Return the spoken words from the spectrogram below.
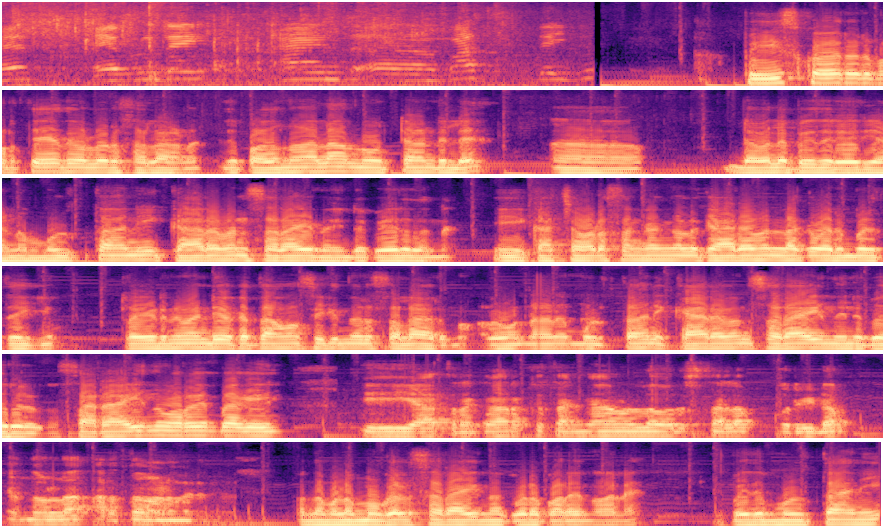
uh, every day, and uh, but. അപ്പോൾ ഈ സ്ക്വയർ ഒരു പ്രത്യേകതയുള്ള ഒരു സ്ഥലമാണ്. ഇത് പതിനാലാം നൂറ്റാണ്ടിൽ ഡെവലപ്പ് ചെയ്ത ഒരു ഏരിയയാണ് മുൾത്താനി കാരവൻ സറായി എന്നതിന്റെ പേര് തന്നെ. ഈ കച്ചവട സംഘങ്ങൾ കാരവനിലൊക്കെ വരുമ്പോഴത്തേക്കും ട്രേഡിന് വേണ്ടിയൊക്കെ താമസിക്കുന്ന ഒരു സ്ഥലമായിരുന്നു. അതുകൊണ്ടാണ് മുൾത്താനി കാരവൻ സറായി എന്നതിന് പേര് വരുന്നത്. സറായി എന്ന് പറയുമ്പോൾ അകൈൻ ഈ യാത്രക്കാർക്ക് തങ്ങാനുള്ള ഒരു സ്ഥലം ഒരിടം എന്നുള്ള അർത്ഥമാണ് വരുന്നത്. അപ്പൊ നമ്മൾ മുഗൾ സറായി എന്നൊക്കെ ഇവിടെ പറയുന്ന പോലെ. ഇപ്പൊ ഇത് മുൾത്താനി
